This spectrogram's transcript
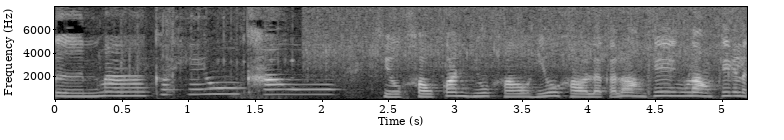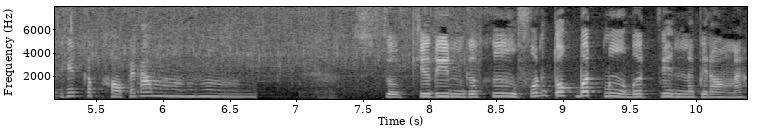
ตื่นมาก็หิวเขาวหิวเขาวก้อนหิวเขาวหิวเขาวแล้วก็ร้องเพลงร้องเพลงแล้วก็เฮ็ดกับเขาวไปทำสุกิรินทร์ก็คือฝนตกเบิดมือเบิดเว้นนะพี่น้องนะ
